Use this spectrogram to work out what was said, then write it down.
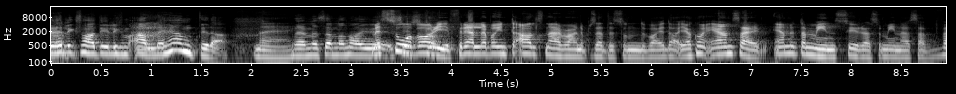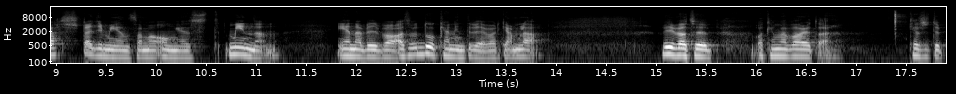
alltså. liksom, hade ju liksom aldrig hänt idag. Nej. Nej men sen man har ju Men så syskon- var det ju. Föräldrar var ju inte alls närvarande på sättet som det var idag. Jag kom, en, så här, en av min syrras och mina så här, värsta gemensamma ångestminnen är när vi var, alltså då kan inte vi ha varit gamla. Vi var typ, vad kan man ha varit då? Kanske typ,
